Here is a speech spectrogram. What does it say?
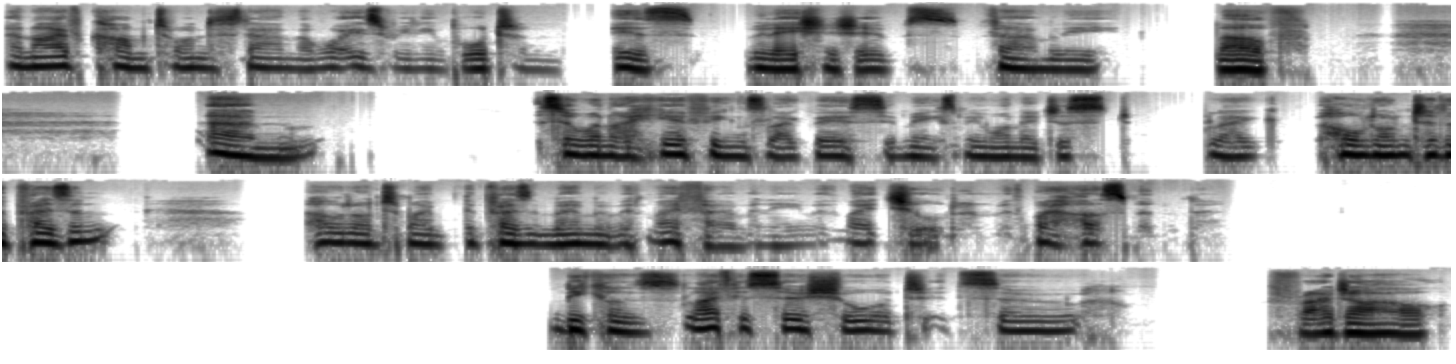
And i've come to understand that what is really important is relationships family love. And so when I hear things like this, it makes me want to just like hold on to the present, hold on to my the present moment with my family, with my children, with my husband. because life is so short, it's so fragile,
